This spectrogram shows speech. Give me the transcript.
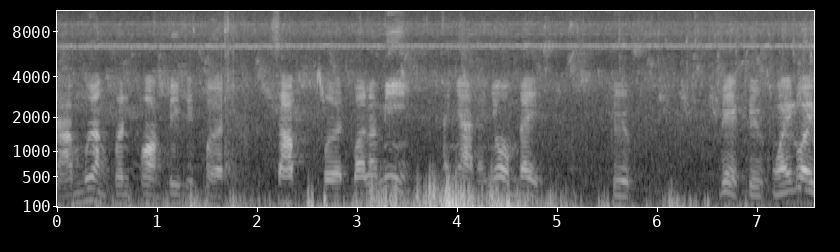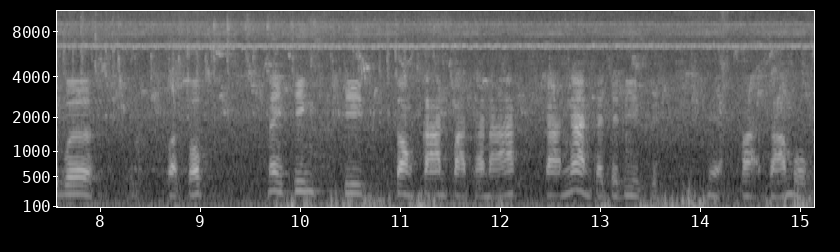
สามเมืองเพิ่นพร้อมที่สิเปิด ทรัพย์ เปิดบารมีให้ญาติให้โยมได้ถือเลขถือหวยรวยเบอร์ประสบในสิ่งที่ต้องการปรารถนาการงานก็จะดีขึ้นเนี่ยพระสามองค์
